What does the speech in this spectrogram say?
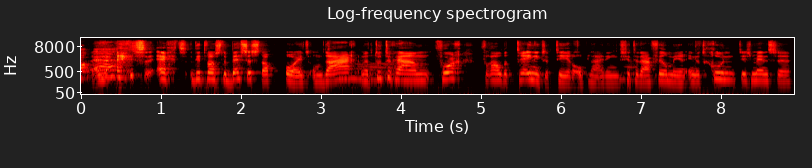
Oh, Eh, echt? echt, echt, dit was de beste stap ooit. Om daar Oh. naartoe te gaan voor vooral de trainingsacterenopleiding. Ja. zitten daar veel meer in het groen. Het is mensen,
